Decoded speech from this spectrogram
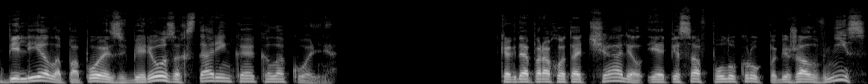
белела по пояс в березах старенькая колокольня. Когда пароход отчалил и, описав полукруг, побежал вниз,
